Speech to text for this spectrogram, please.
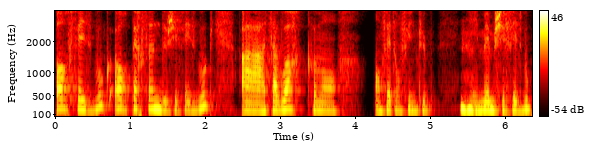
hors Facebook, hors personne de chez Facebook, à savoir comment en fait on fait une pub. Mhm. Et même chez Facebook,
